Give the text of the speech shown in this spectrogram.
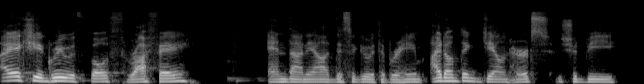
I actually agree with both Rafe and Danielle. I disagree with Ibrahim. I don't think Jalen Hurts should be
